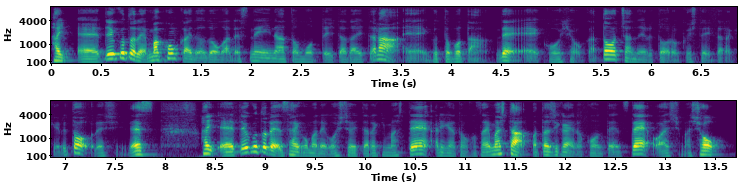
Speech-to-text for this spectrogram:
はい、えー、ということで、まあ、今回の動画ですねいいなと思っていただいたら、えー、グッドボタンで、えー、高評価とチャンネル登録していただけると嬉しいです。はい、えー、ということで最後までご視聴いただきましてありがとうございました。また次回のコンテンツでお会いしましょう。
